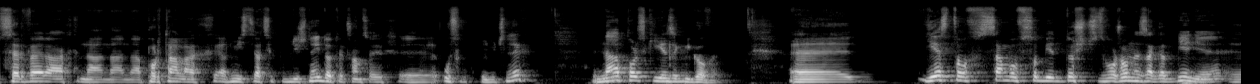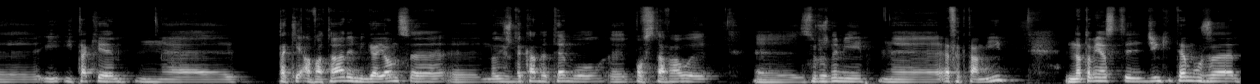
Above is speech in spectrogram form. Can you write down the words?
serwerach, na, na, na portalach administracji publicznej dotyczących e, usług publicznych na polski język migowy. E, jest to samo w sobie dość złożone zagadnienie i, i takie, mm, takie awatary migające no już dekadę temu powstawały z różnymi e, efektami. Natomiast dzięki temu, że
